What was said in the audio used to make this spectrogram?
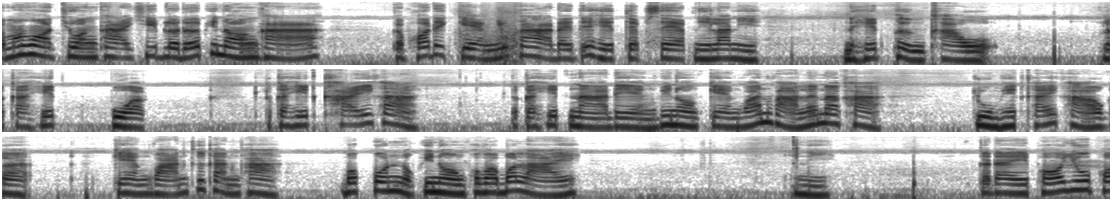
ก็มาหอดช่วงถ่ายคลิปแล้วเด้อพี่น้องค่ะก็เพราะได้แกงยูค่ะได้แต่เห็ดแสบๆนี่ล่ะนี่ได้เห็ดเผิงเขาแล้วก็เห็ดปวก แล้วก็เห็ดไข่ค่ะ แล้วก็เห็ดนาแดงพี่น้องแกงหวานหวานแล้วนะค่ะ จุ่มเห็ดไข่ขาวกับแกงหวานคือกันค่ะบ่ปนดอกพี่น้องเพราะว่าบ่หลาย นี่ก็ได้พออยู่พอ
